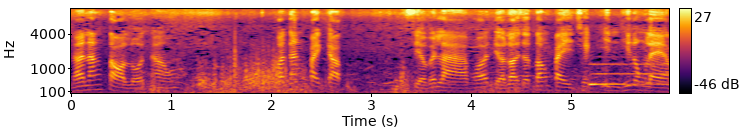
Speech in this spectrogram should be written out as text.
แล้วนั่งต่อรถเอาเพราะนั่งไปกลับเสียเวลา เพราะเดี๋ยวเราจะต้องไปเช็คอินที่โรงแรม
